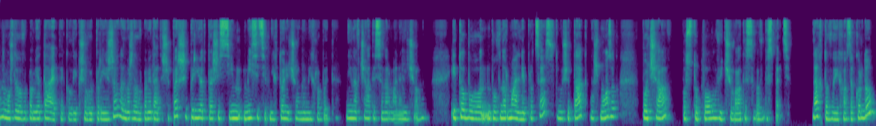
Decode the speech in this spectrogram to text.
ну, можливо, ви пам'ятаєте, коли, якщо ви переїжджали, можливо, ви пам'ятаєте, що перший період, перші сім місяців ніхто нічого не міг робити, ні навчатися нормально, нічого. І то був, був нормальний процес, тому що так наш мозок почав поступово відчувати себе в безпеці. Да, хто виїхав за кордон,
